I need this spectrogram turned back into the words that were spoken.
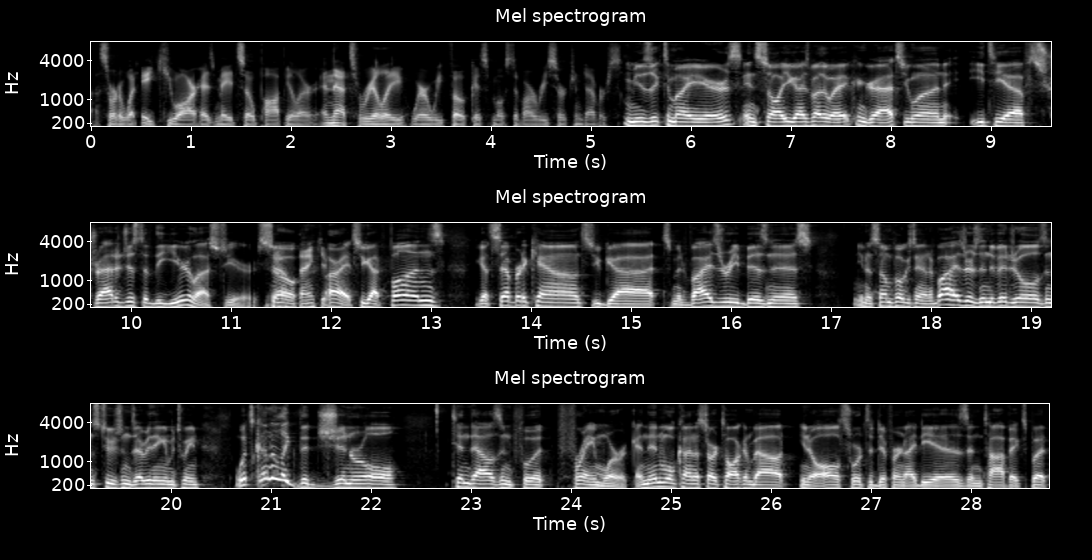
uh, sort of what AQR has made so popular. And that's really where we focus most of our research endeavors. Music to my ears. And saw you guys, by the way, congrats. You won ETF Strategist of the Year last year. So Yeah, thank you. All right. So you got funds, you got separate accounts, you got some advisory business, you know, some focusing on advisors, individuals, institutions, everything in between. What's kind of like the general 10,000 foot framework. And then we'll kind of start talking about, you know, all sorts of different ideas and topics. But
